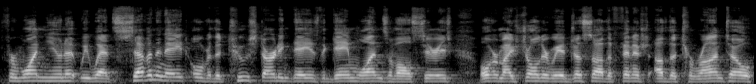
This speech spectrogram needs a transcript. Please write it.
for one unit. We went seven and eight over the two starting days, the game ones of all series. Over my shoulder, we had just saw the finish of the Toronto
